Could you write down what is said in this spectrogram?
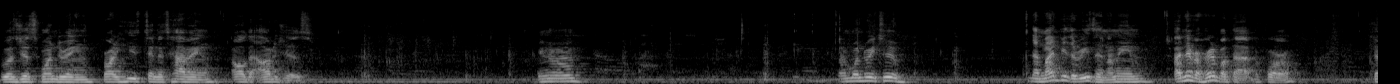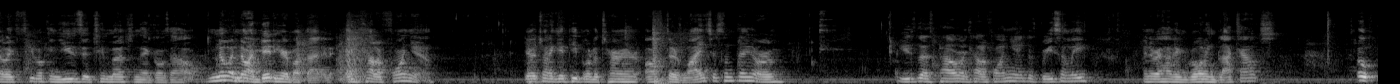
Was just wondering why Houston is having all the outages. You know, I'm wondering too. That might be the reason. I mean, I never heard about that before. That like people can use it too much and then it goes out. You know what? No, I did hear about that in, in California. They were trying to get people to turn off their lights or something, or use less power in California just recently, and they were having rolling blackouts. Oh,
